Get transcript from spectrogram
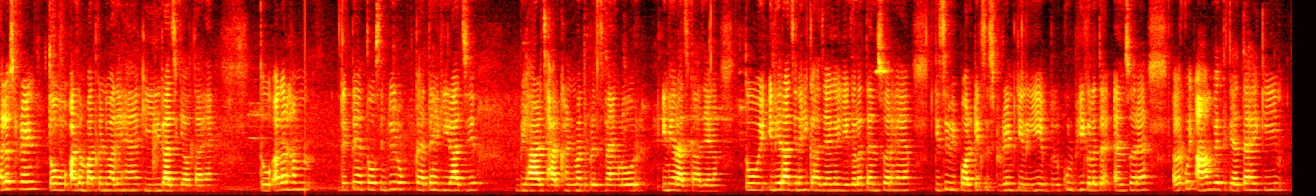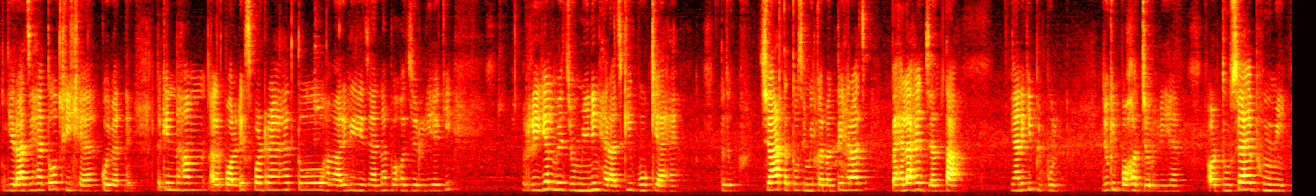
Hello student तो आज हम बात करने वाले हैं कि राज्य क्या होता है। तो अगर हम देखते हैं तो सिंपली लोग कहते हैं कि राज्य बिहार, झारखंड, मध्य प्रदेश, बैंगलोर, इन्हें राज्य कहा जाएगा। तो इन्हें राज्य नहीं कहा जाएगा, ये गलत आंसर है। किसी भी पॉलिटिक्स स्टूडेंट के लिए बिल्कुल भी गलत आंसर है। अगर कोई आम व्यक्ति कहता है कि ये राज्य हैं तो ठीक है, कोई बात नहीं। लेकिन हम अगर पॉलिटिक्स पढ़ रहे हैं तो हमारे लिए ये जानना बहुत ज़रूरी है कि रियल में जो मीनिंग है राज्य की, वो क्या है। तो देखो, चार तत्वों से मिलकर बनते हैं राज्य पहला है जनता, यानी कि पीपुल, जो कि बहुत ज़रूरी है। और दूसरा है भूमि,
